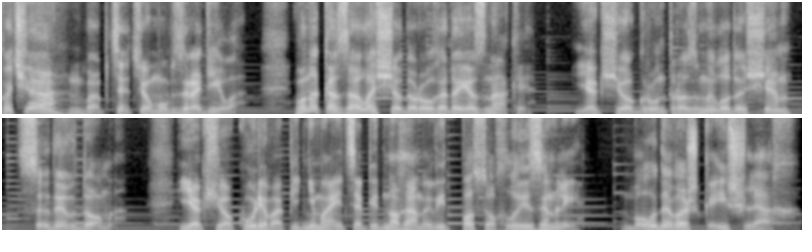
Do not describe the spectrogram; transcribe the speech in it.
Хоча бабця цьому б зраділа. Вона казала, що дорога дає знаки. Якщо ґрунт розмило дощем, сиди вдома. Якщо курява піднімається під ногами від посохлої землі, буде важкий шлях.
